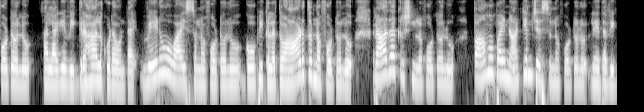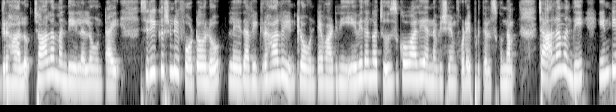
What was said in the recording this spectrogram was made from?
ఫోటోలు అలాగే విగ్రహాలు కూడా ఉంటాయి. వేణువు వాయిస్తున్న ఫోటోలు గోపికలతో ఆడుతున్న ఫోటోలు రాధాకృష్ణుల ఫోటోలు పాముపై నాట్యం చేస్తున్న ఫోటోలు లేదా విగ్రహాలు చాలామంది ఇళ్ళలో ఉంటాయి. శ్రీకృష్ణుడి ఫోటోలు లేదా విగ్రహాలు ఇంట్లో ఉంటే వాటిని ఏ విధంగా చూసుకోవాలి అన్న విషయం కూడా ఇప్పుడు తెలుసుకుందాం. చాలామంది ఇంటి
